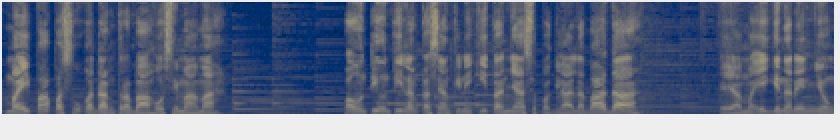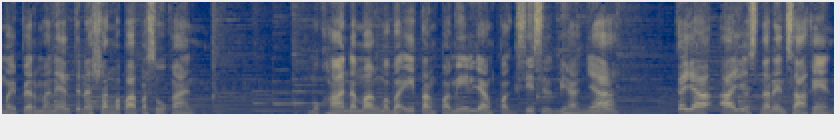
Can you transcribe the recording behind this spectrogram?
may papasukan ng trabaho si mama. Paunti-unti lang kasi ang kinikita niya sa paglalabada kaya maigi na rin yung may permanente na siyang mapapasukan. Mukha namang mabait ang pamilyang pagsisilbihan niya kaya ayos na rin sa akin.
